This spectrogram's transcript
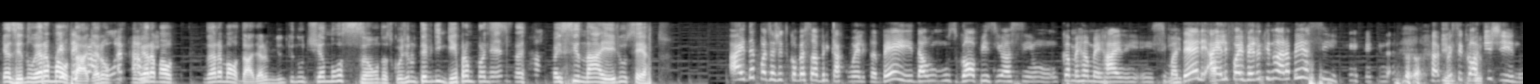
quer dizer, não era maldade, era, não era maldade não era maldade, era um menino que não tinha noção das coisas, não teve ninguém para ensinar ele o certo. Aí depois a gente começou a brincar com ele também e dar uns golpezinhos assim, um Kamehameha em, em cima e, dele. Aí ele foi vendo que não era bem assim. Né? aí foi se corrigindo.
